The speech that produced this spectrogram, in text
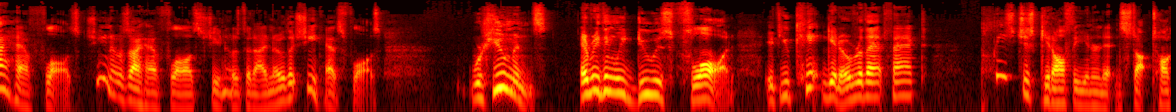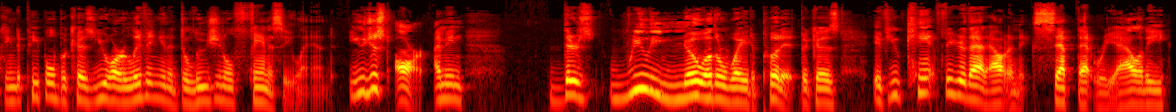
I have flaws. She knows I have flaws. She knows that I know that she has flaws. We're humans. Everything we do is flawed. If you can't get over that fact, please just get off the internet and stop talking to people because you are living in a delusional fantasy land. You just are. I mean, there's really no other way to put it because if you can't figure that out and accept that reality,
